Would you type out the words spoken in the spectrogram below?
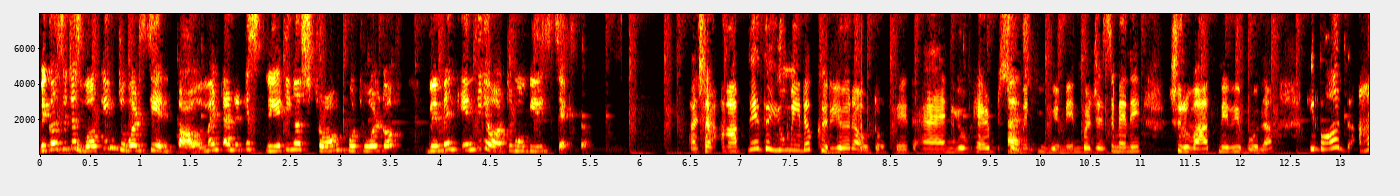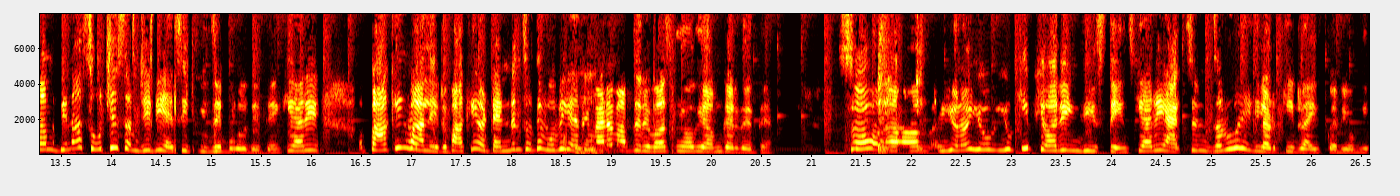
because it is working towards the empowerment and it is creating a strong foothold of women in the automobile sector. अच्छा आपने तो you made a career out of it and you help so many women but जैसे मैंने शुरुआत में भी बोला कि बहुत हम बिना सोचे समझे भी ऐसी चीज़ें बोल देते हैं कि अरे पार्किंग वाले जो पार्किंग अटेंडेंस होते हैं वो भी कहते हैं मैडम आपसे रिवर्स नहीं होगी हम कर देते हैं so you know you you keep hearing these things कि अरे एक्सीडेंट ज़रूर एक लड़की ड्राइव करी होगी।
